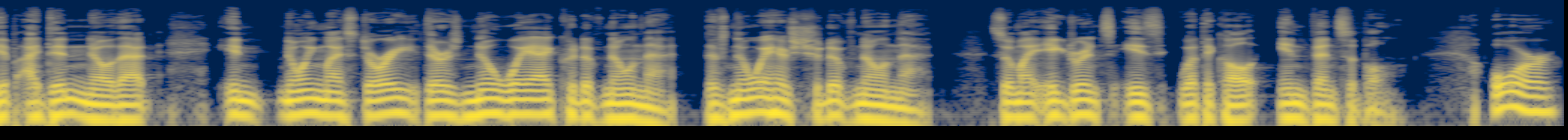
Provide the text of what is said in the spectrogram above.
Yep, I didn't know that. In knowing my story, there's no way I could have known that. There's no way I should have known that. So my ignorance is what they call invincible. Or,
